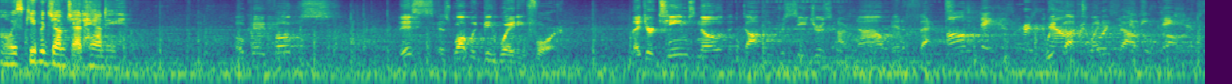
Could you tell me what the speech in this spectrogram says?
always keep a jump jet handy. Okay, folks. This is what we've been waiting for. Let your teams know that docking procedures are now in effect. All stasis personnel We've got report to 20,000 duty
